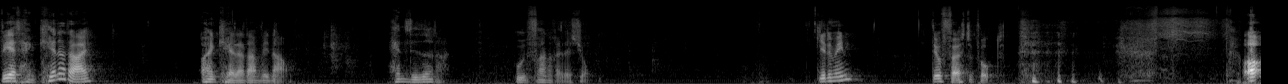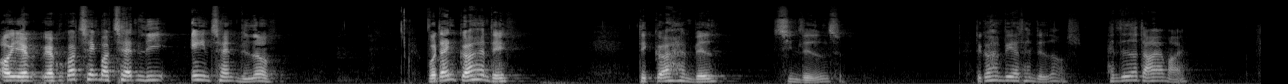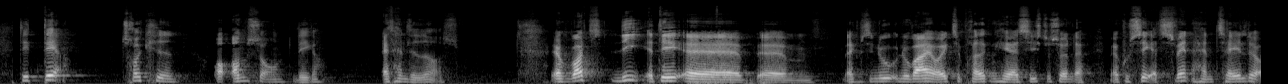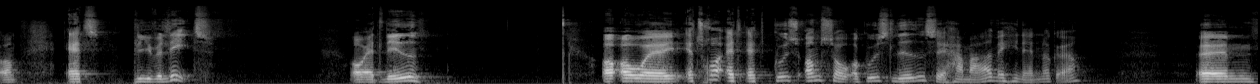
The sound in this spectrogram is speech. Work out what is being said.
ved at han kender dig, og han kalder dig ved navn. Han leder dig ud fra en relation. Giver det mening? Det var første punkt. og og jeg, jeg kunne godt tænke mig at tage den lige en tand videre. Hvordan gør han det? Det gør han ved sin ledelse. Det gør han ved, at han leder os. Han leder dig og mig. Det er der trygheden og omsorgen ligger. At han leder os. Jeg kunne godt lide, at det, øh, øh, hvad kan man sige, nu, nu var jeg jo ikke til prædiken her sidste søndag, men jeg kunne se, at Svend han talte om at blive ledt og at lede. Og, og øh, jeg tror, at, at Guds omsorg og Guds ledelse har meget med hinanden at gøre. Øhm,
